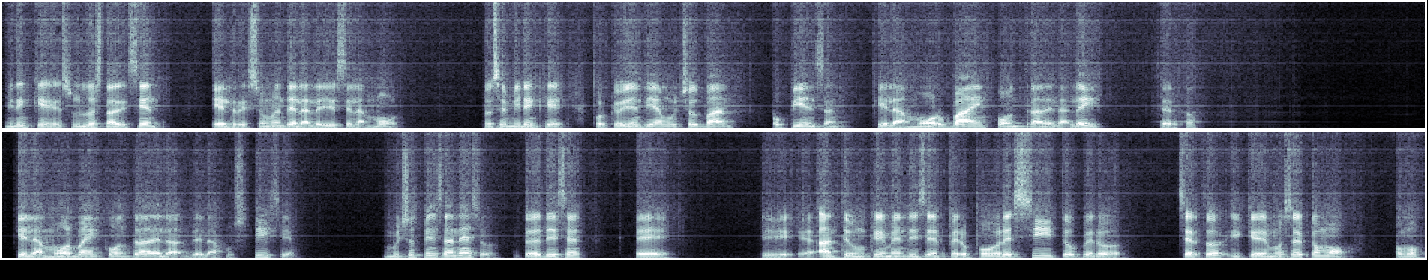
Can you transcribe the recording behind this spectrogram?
Miren que Jesús lo está diciendo. El resumen de la ley es el amor. Entonces miren que, porque hoy en día muchos van o piensan que el amor va en contra de la ley, ¿cierto? Que el amor va en contra de la, justicia. Muchos piensan eso. Entonces dicen, eh, eh, ante un crimen dice, pero pobrecito, pero, ¿cierto? Y queremos ser como, como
